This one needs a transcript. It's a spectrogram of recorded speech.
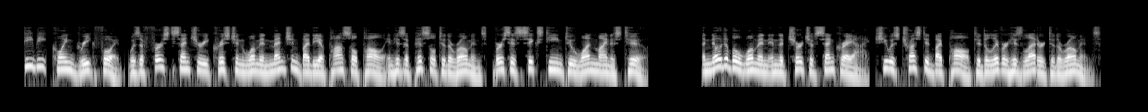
Phoebe Koine Greek Phoebe was a 1st-century Christian woman mentioned by the Apostle Paul in his Epistle to the Romans, verses 16–1–2. A notable woman in the Church of Cenchreae, she was trusted by Paul to deliver his letter to the Romans.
